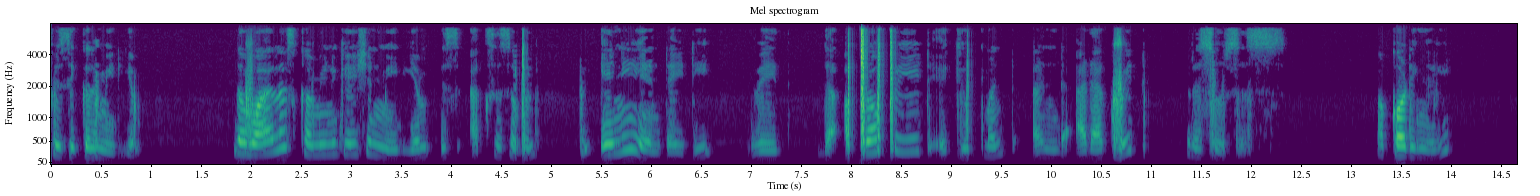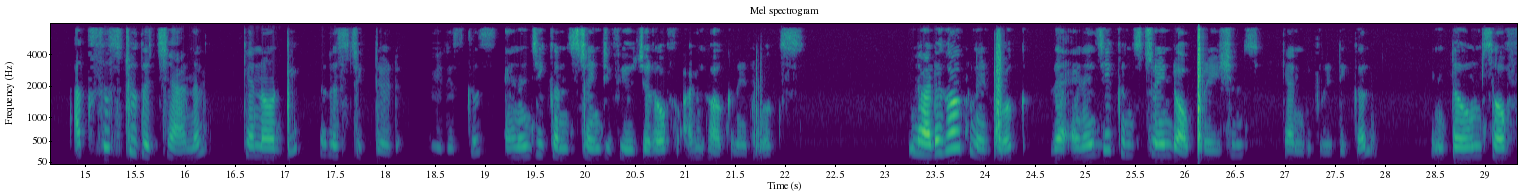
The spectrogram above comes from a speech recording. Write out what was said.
physical medium. The wireless communication medium is accessible to any entity with the appropriate equipment and adequate resources. Accordingly, access to the channel cannot be restricted. We discuss energy constraint future of ad hoc networks. In ad hoc network, the energy constrained operations can be critical in terms of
